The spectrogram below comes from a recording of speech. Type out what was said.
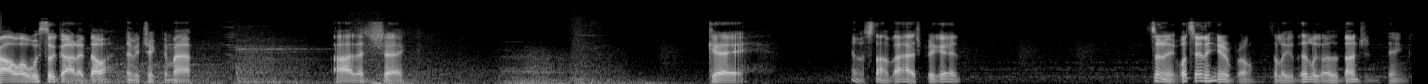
Oh, well, we still got it, though. Let me check the map. Ah, uh, let's check. Okay. Yeah, it's not bad. It's pretty good. What's in it? What's in here, bro? It's like, look like the dungeon things.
